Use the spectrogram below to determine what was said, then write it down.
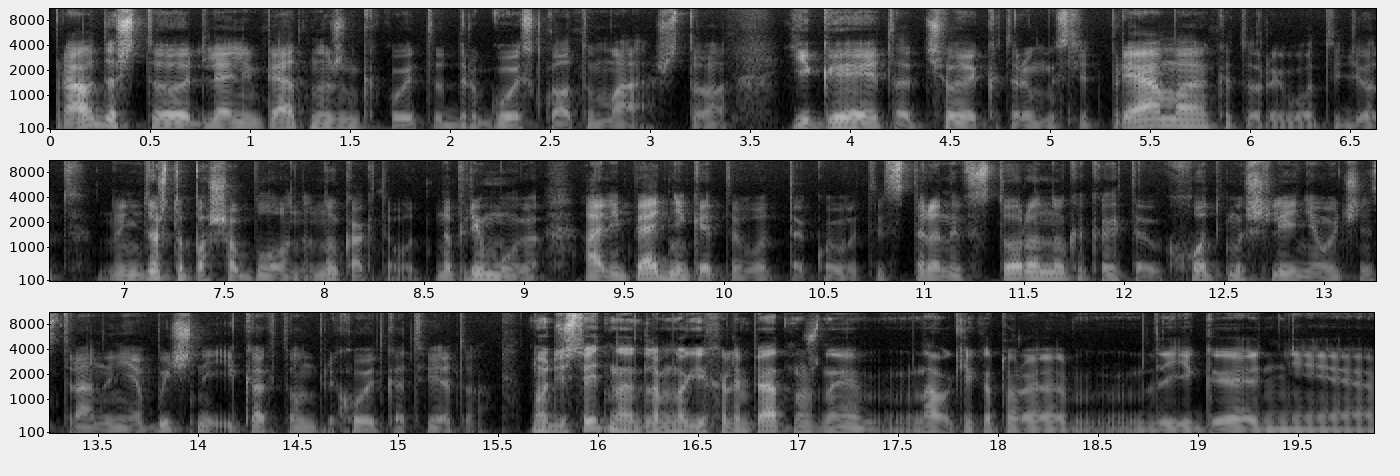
Правда, что для Олимпиад нужен какой-то другой склад ума, что ЕГЭ — это человек, который мыслит прямо, который вот идет, ну не то что по шаблону, ну как-то вот напрямую, а Олимпиадник — это вот такой вот из стороны в сторону, какой-то ход мышления очень странный, необычный, и как-то он приходит к ответу. Ну, действительно, для многих Олимпиад нужны навыки, которые для ЕГЭ не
